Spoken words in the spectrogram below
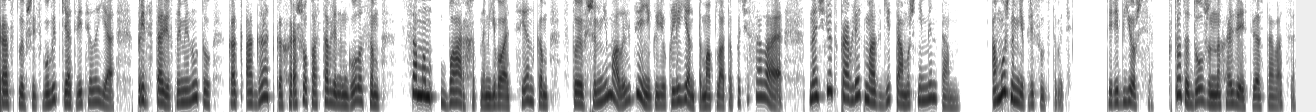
расплывшись в улыбке, ответила я, представив на минуту, как Агатка хорошо поставленным голосом, самым бархатным его оттенком, стоившим немалых денег ее клиентам оплата почасовая, начнет вправлять мозги тамошним ментам. «А можно мне присутствовать?» «Перебьешься. Кто-то должен на хозяйстве оставаться».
